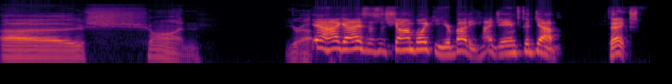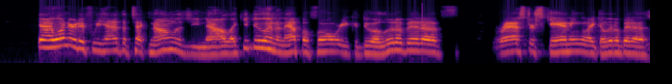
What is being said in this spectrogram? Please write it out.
Uh, Sean, you're up. Yeah, hi guys. This is Sean Boyke, your buddy. Hi, James. Good job. Thanks. Yeah, I wondered if we had the technology now, like you do in an Apple phone, where you could do a little bit of raster scanning, like a little bit of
